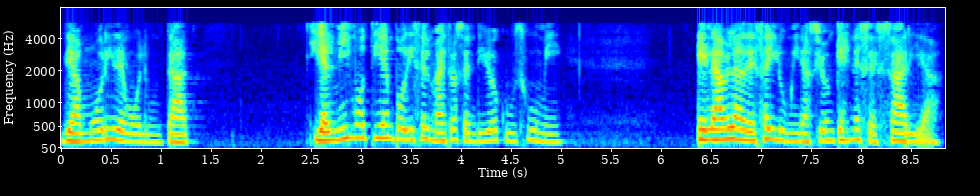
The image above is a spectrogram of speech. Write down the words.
de amor y de voluntad. Y al mismo tiempo, dice el maestro ascendido Kuzumi, él habla de esa iluminación que es necesaria.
